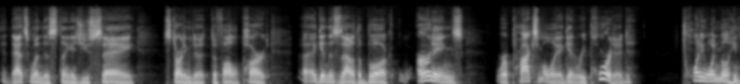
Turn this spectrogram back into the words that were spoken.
And that's when this thing, as you say, starting to, to fall apart. Uh, again, this is out of the book. Earnings were approximately, again, reported $21 million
